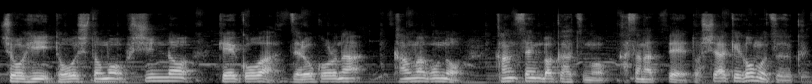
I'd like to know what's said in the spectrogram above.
消費投資とも不振の傾向はゼロコロナ緩和後の感染爆発も重なって年明け後も続く。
